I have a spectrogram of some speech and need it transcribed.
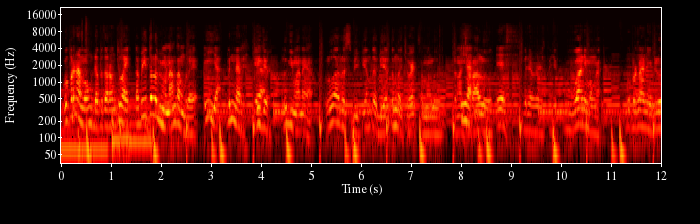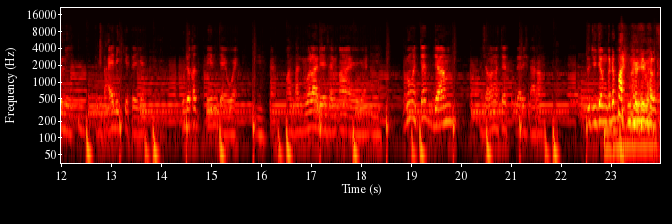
gue pernah mau dapet orang cuek. Tapi itu lebih menantang bre. Iya bener. Kayak, jujur. lu gimana ya? Lu harus bikin tuh dia tuh nggak cuek sama lu dengan Iya. cara lu. Yes bener-bener setuju. Gua nih mau nggak gue pernah nih dulu nih ceritanya dikit ya kan. Gue deketin cewek. Hmm. kan, mantan gue lah di SMA ya kan. Hmm. gue ngechat jam misalnya ngechat dari sekarang 7 jam ke depan baru dibales.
